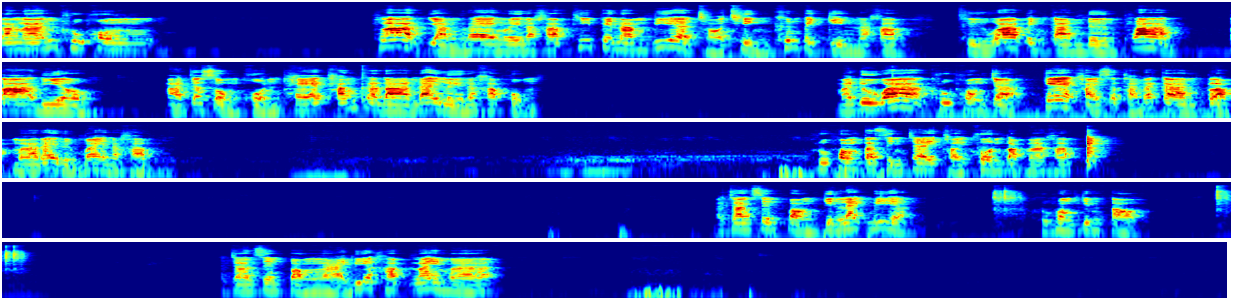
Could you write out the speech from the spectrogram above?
ดังนั้นครูพงพลาดอย่างแรงเลยนะครับ ที่ไปนำเบี้ยฉอฉิงขึ้นไปกินนะครับ ถือว่าเป็นการเดินพลาดตาเดียว อาจจะส่งผลแพ้ทั้งกระดานได้เลยนะครับผม มาดูว่าครูพงจะแก้ไขสถานการณ์กลับมาได้หรือไม่นะครับ ครูพงตัดสินใจถอยโคนกลับมาครับ อาจารย์เซมป่องกินแลกเบี้ย ครูพงกินตอบ อาจารย์เซนป่องหงายเบี้ยครับ ไล่ม้า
